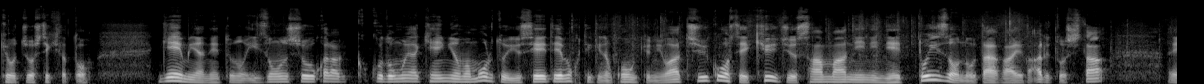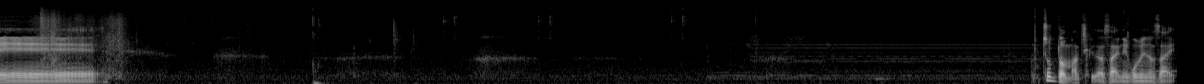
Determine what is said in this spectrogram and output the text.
強調してきたと。ゲームやネットの依存症から子供や権利を守るという制定目的の根拠には、中高生93万人にネット依存の疑いがあるとした、えー、ちょっとお待ちくださいね。ごめんなさい。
